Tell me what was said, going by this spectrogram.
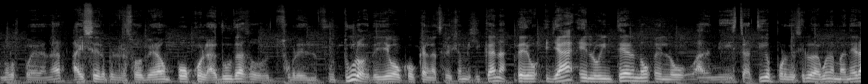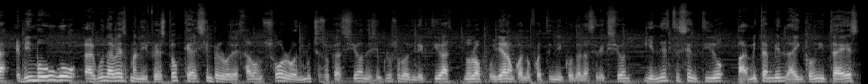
no los puede ganar. Ahí se resolverá un poco la duda sobre, sobre el futuro de Diego Coca en la selección mexicana. Pero ya en lo interno, en lo administrativo, por decirlo de alguna manera, el mismo Hugo alguna vez manifestó que a él siempre lo dejaron solo en muchas ocasiones, incluso las directivas no lo apoyaron cuando fue técnico de la selección. Y en este sentido, para mí también la incógnita es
